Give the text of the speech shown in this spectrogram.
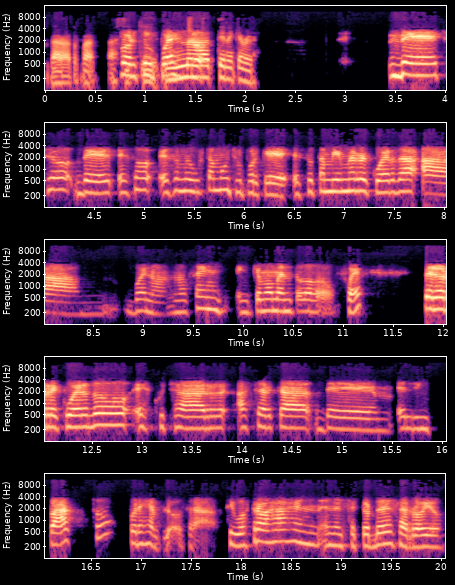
la verdad. Así por supuesto. Nada tiene que ver. De hecho, de eso, eso me gusta mucho porque eso también me recuerda a, bueno, no sé en qué momento fue, pero recuerdo escuchar acerca de el impacto, por ejemplo, o sea, si vos trabajas en, en el sector de desarrollo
